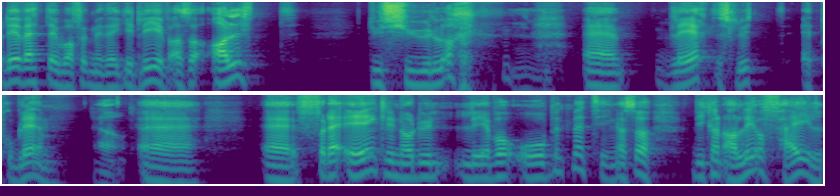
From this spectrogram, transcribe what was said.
og det vet jeg jo bare for mitt eget liv altså Alt du skjuler, eh, blir til slutt et problem. Ja. Eh, eh, for det er egentlig når du lever åpent med ting altså Vi kan alle gjøre feil,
